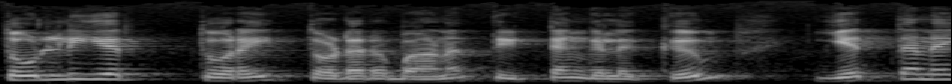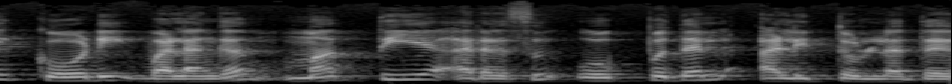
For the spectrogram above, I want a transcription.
தொல்லியல் துறை தொடர்பான திட்டங்களுக்கு எத்தனை கோடி வழங்க மத்திய அரசு ஒப்புதல் அளித்துள்ளது?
